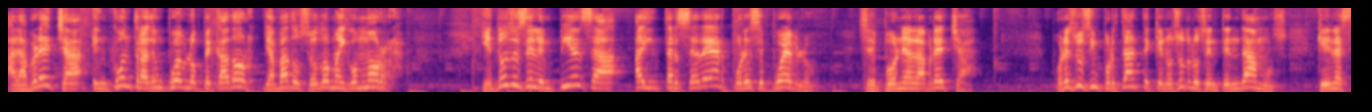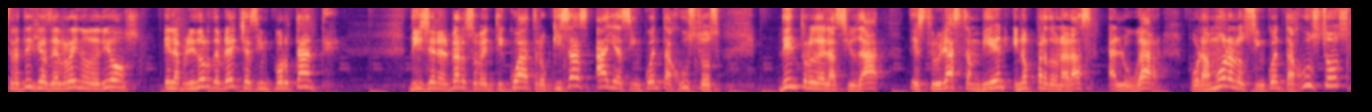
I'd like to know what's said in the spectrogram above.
a la brecha en contra de un pueblo pecador llamado Sodoma y Gomorra. Y entonces él empieza a interceder por ese pueblo. Se pone a la brecha. Por eso es importante que nosotros entendamos que en las estrategias del reino de Dios, el abridor de brecha es importante. Dice en el verso 24, quizás haya 50 justos dentro de la ciudad, destruirás también y no perdonarás al lugar, por amor a los 50 justos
